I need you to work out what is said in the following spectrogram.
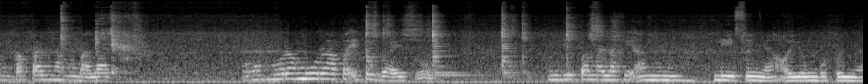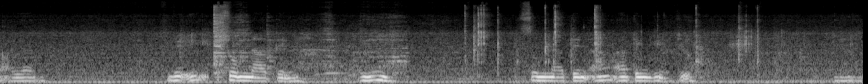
Ang kapal ng balat. Oh, murang-mura pa ito guys. Oh. Hindi pa malaki ang liso niya o yung buto niya. Ayan. I-zoom natin. Ayun. Zoom natin ang ating video. Ayan.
